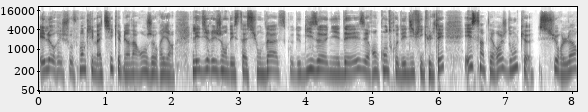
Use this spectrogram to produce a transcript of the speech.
et le réchauffement climatique, eh bien, n'arrange rien. Les dirigeants des stations d'Ascq, de Guizogne et d'Aise rencontrent des difficultés et s'interrogent donc sur leur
